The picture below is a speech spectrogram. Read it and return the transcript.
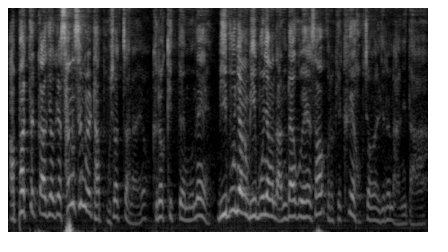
아파트 가격의 상승을 다 보셨잖아요. 그렇기 때문에 미분양 미분양 난다고 해서 그렇게 크게 걱정할 일은 아니다.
